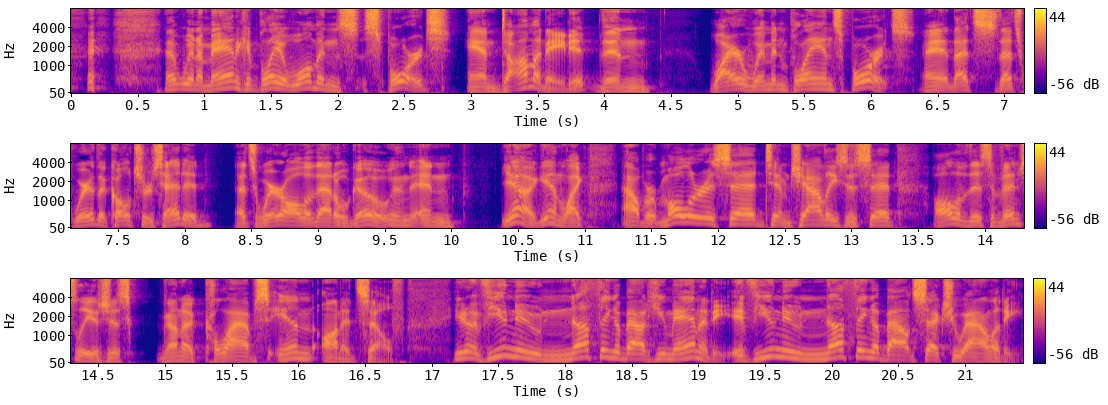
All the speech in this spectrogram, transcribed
and when a man can play a woman's sport and dominate it, then why are women playing sports? And that's that's where the culture's headed. That's where all of that'll go. And and yeah, again, like Albert Mohler has said, Tim Challies has said, all of this eventually is just going to collapse in on itself. You know, if you knew nothing about humanity, if you knew nothing about sexuality,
